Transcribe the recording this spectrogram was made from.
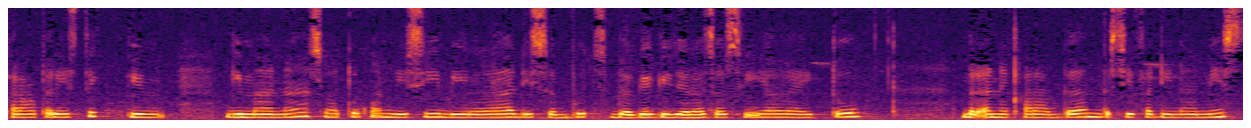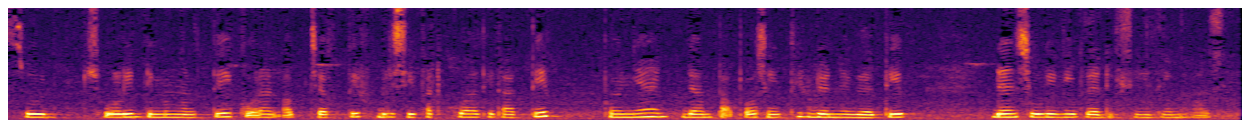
Karakteristik gimana suatu kondisi bila disebut sebagai gejala sosial yaitu beraneka ragam, bersifat dinamis, sulit dimengerti, kurang objektif, bersifat kuantitatif, punya dampak positif dan negatif, dan sulit diprediksi. Terima kasih.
